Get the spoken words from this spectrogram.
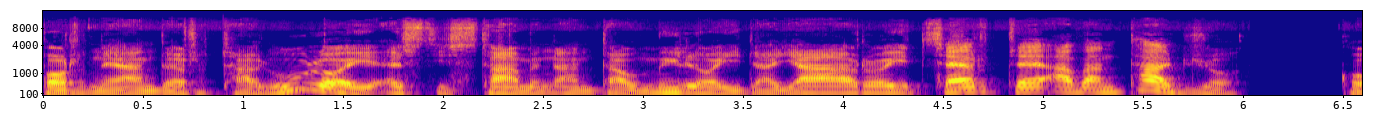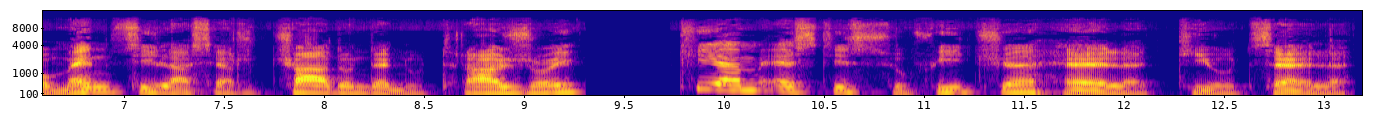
Por neandertaluloi estis tamen antau miloi da iaroi certe avantaggio, comenzi la serciadon de nutrajoi, ciam estis suffice hele tiu cele.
